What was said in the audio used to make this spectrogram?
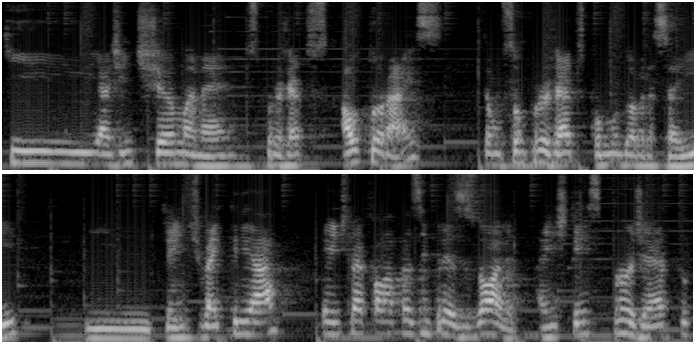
que a gente chama, né, dos projetos autorais. Então, são projetos como o do Abraçaí, e que a gente vai criar e a gente vai falar para as empresas, olha, a gente tem esse projeto,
